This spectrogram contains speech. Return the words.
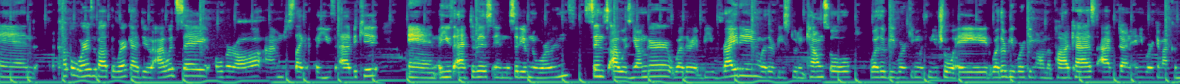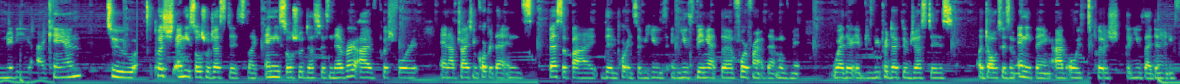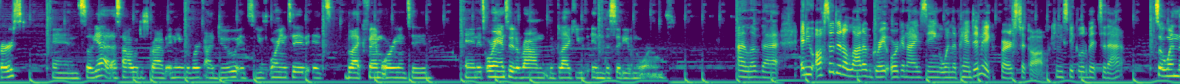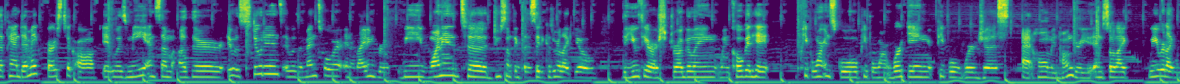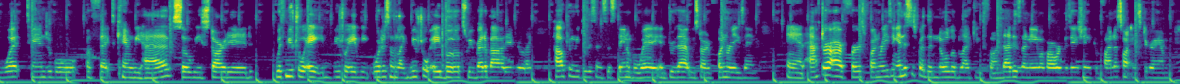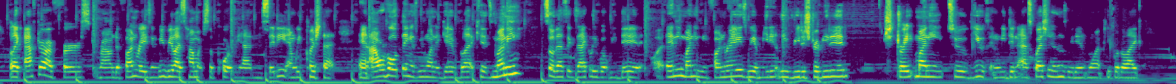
and a couple words about the work I do. I would say overall, I'm just like a youth advocate and a youth activist in the city of New Orleans. Since I was younger, whether it be writing, whether it be student council, whether it be working with mutual aid, whether it be working on the podcast, I've done any work in my community I can to push any social justice, like any social justice never, I've pushed for it. And I've tried to incorporate that and specify the importance of youth and youth being at the forefront of that movement whether it be reproductive justice, adultism, anything, I've always pushed the youth identity first. And so, yeah, that's how I would describe any of the work I do. It's youth oriented, it's Black femme oriented, and it's oriented around the Black youth in the city of New Orleans. I love that. And you also did a lot of great organizing when the pandemic first took off. Can you speak a little bit to that? So when the pandemic first took off, it was me and some other, it was students, it was a mentor and a writing group. We wanted to do something for the city because we were like, yo, the youth here are struggling. When COVID hit, people weren't in school, people weren't working, people were just at home and hungry. And so like we were like, what tangible effect can we have? So we started with mutual aid. Mutual aid, we ordered some like mutual aid books. We read about it. We are like, how can we do this in a sustainable way? And through that, we started fundraising. And after our first fundraising, and this is for the NOLA Black Youth Fund, that is the name of our organization. You can find us on Instagram. But like after our first round of fundraising, we realized how much support we had in the city and we pushed that. And our whole thing is we want to give Black kids money. So that's exactly what we did. Uh, any money we fundraised, we immediately redistributed straight money to youth. And we didn't ask questions. We didn't want people to like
